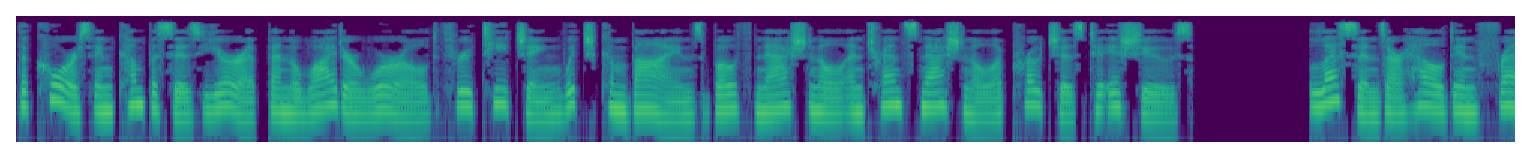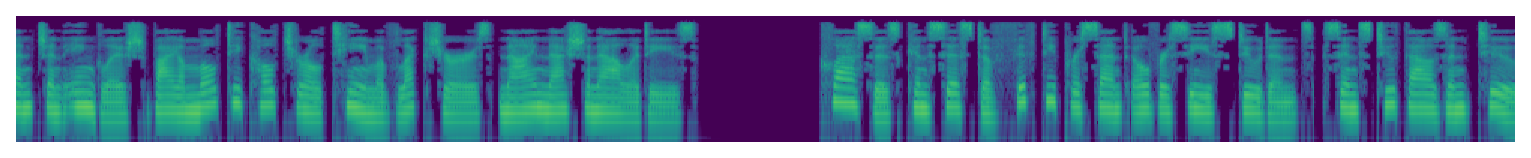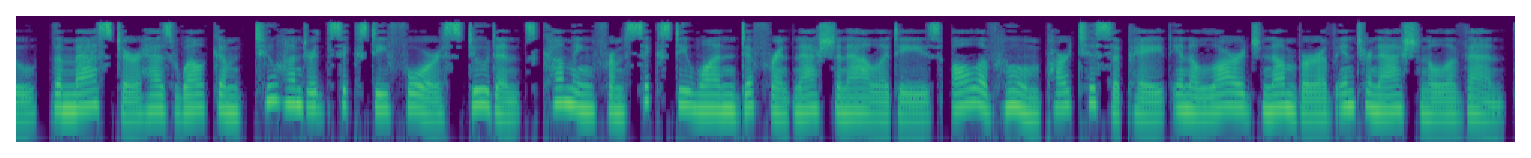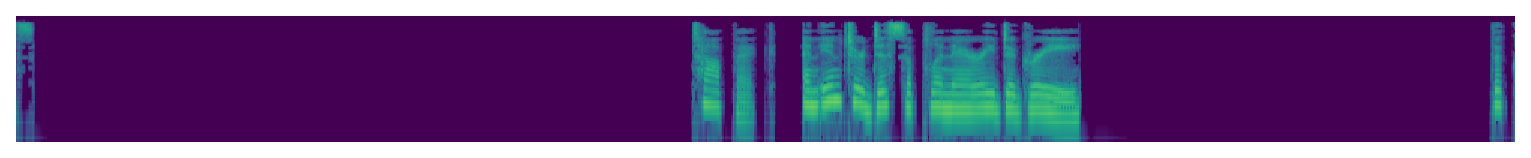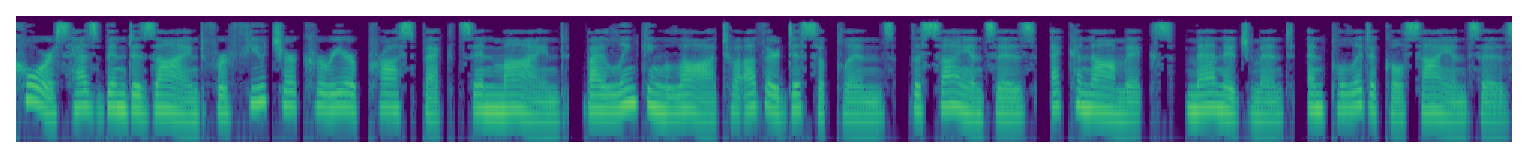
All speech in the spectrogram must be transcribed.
The course encompasses Europe and the wider world through teaching which combines both national and transnational approaches to issues. Lessons are held in French and English by a multicultural team of lecturers nine nationalities. Classes consist of 50% overseas students. Since 2002, the Master has welcomed 264 students coming from 61 different nationalities, all of whom participate in a large number of international events. An interdisciplinary degree The course has been designed for future career prospects in mind, by linking law to other disciplines, the sciences, economics, management, and political sciences.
